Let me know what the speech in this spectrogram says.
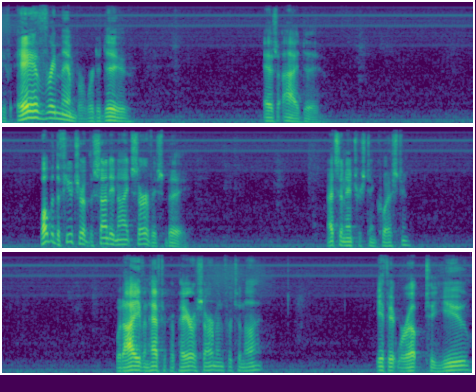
if every member were to do as I do? What would the future of the Sunday night service be? That's an interesting question. Would I even have to prepare a sermon for tonight? If it were up to you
